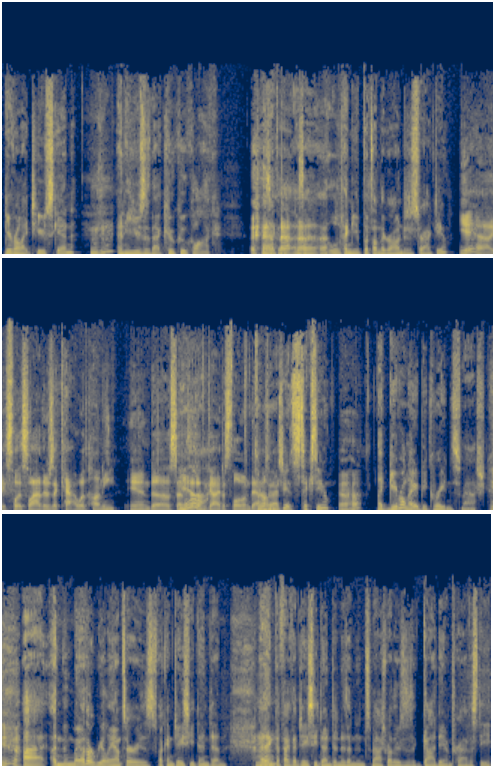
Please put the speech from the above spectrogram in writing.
Gabriel Knight two skin, Mm-hmm. and he uses that cuckoo clock. As like a, as a little thing he puts on the ground to distract you. Yeah, he sl- slathers a cat with honey and uh, sends it Yeah. at the guy to slow him Throws it down. at you, it sticks to you. Uh huh. Like Gabriel Knight would be great in Smash. Yeah. Uh, and then my other real answer is fucking JC Denton. I Mm-hmm. think the fact that JC Denton isn't in Smash Brothers is a goddamn travesty.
